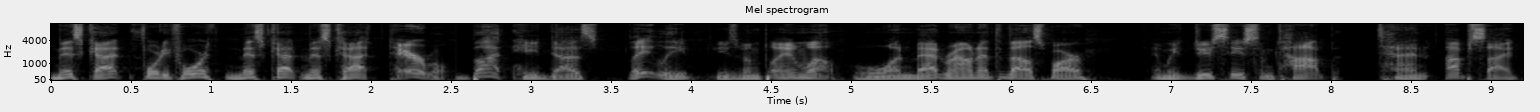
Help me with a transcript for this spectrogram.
Miscut, 44th, miscut, miscut, terrible. But he does lately. He's been playing well. One bad round at the Valspar and we do see some top 10 upside.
